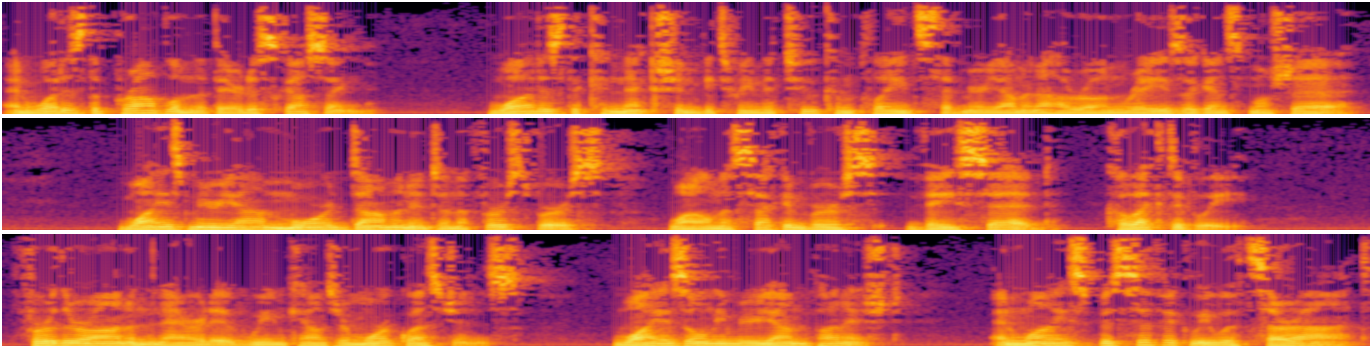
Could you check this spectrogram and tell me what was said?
and what is the problem that they are discussing? What is the connection between the two complaints that Miriam and Aharon raise against Moshe? Why is Miriam more dominant in the first verse, while in the second verse they said, collectively, Further on in the narrative, we encounter more questions. Why is only Miriam punished? And why specifically with tzarat?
